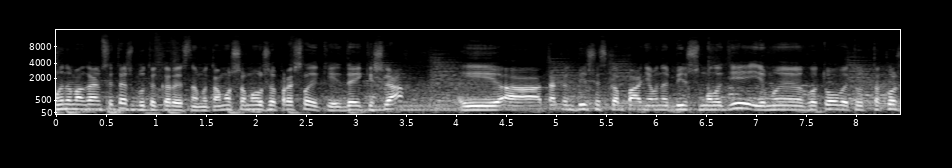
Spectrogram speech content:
ми намагаємося теж бути корисними, тому що ми вже пройшли який- деякий шлях. І а, так як більшість компаній вони більш молоді, і ми готові тут також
